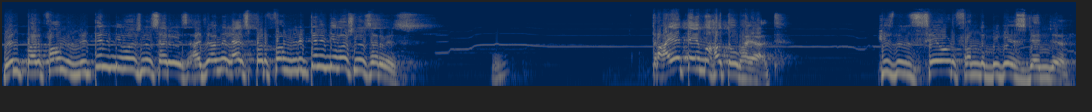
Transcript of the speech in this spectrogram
When performed little devotional service, Ajamil has performed little devotional service. Trayate mahato bhayat. He's been saved from the biggest danger.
